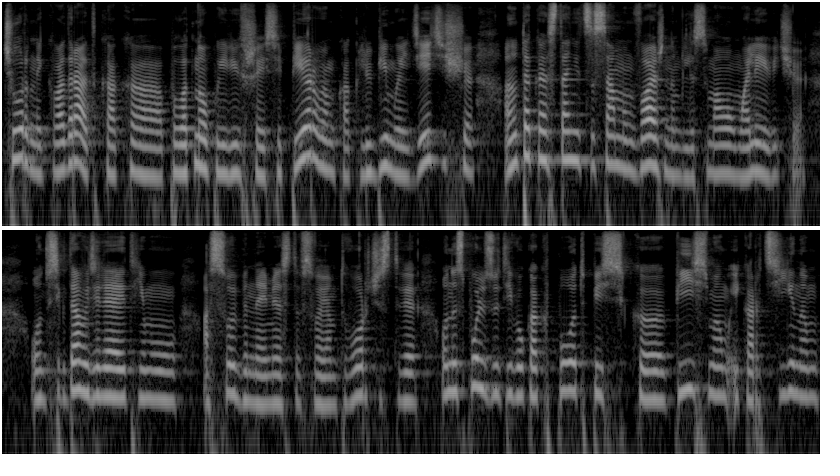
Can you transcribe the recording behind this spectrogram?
черный квадрат, как а, полотно, появившееся первым, как любимое детище, оно так и останется самым важным для самого Малевича. Он всегда выделяет ему особенное место в своем творчестве. Он использует его как подпись к письмам и картинам.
